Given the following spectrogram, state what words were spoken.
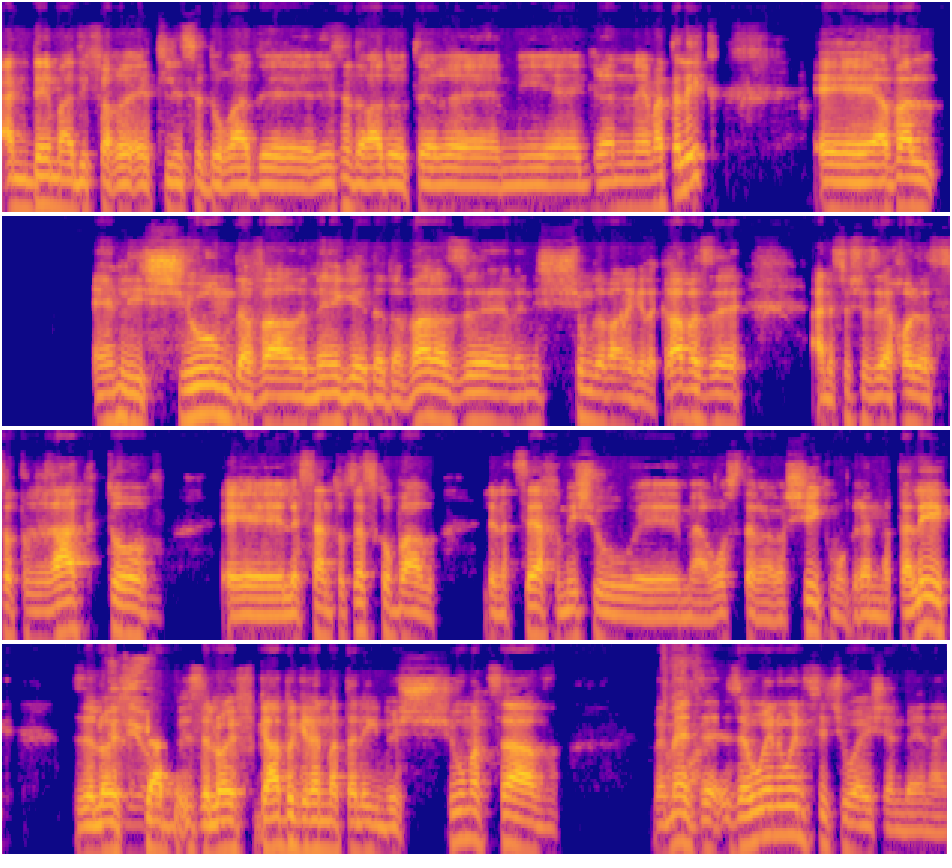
אני די מעדיף את לינסה דורדו, לינסה דורדו יותר מגרן מטאליק, אבל אין לי שום דבר נגד הדבר הזה, ואין לי שום דבר נגד הקרב הזה. אני חושב שזה יכול לעשות רק טוב אה, לסנטוס אסקובר, לנצח מישהו אה, מהרוסטר הראשי, כמו גרן מטאליק, זה לא, יפגע, זה לא יפגע בגרן מטאליק בשום מצב, באמת, נכון. זה win-win situation בעיניי.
